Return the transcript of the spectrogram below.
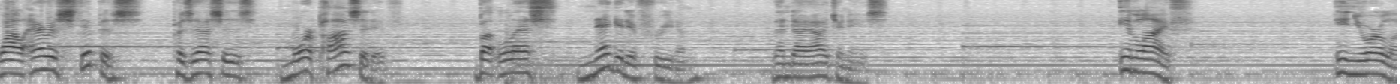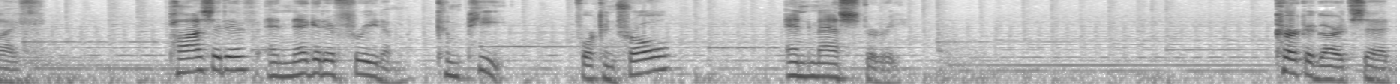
While Aristippus possesses more positive but less negative freedom than Diogenes. In life, in your life, positive and negative freedom compete for control and mastery. Kierkegaard said,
